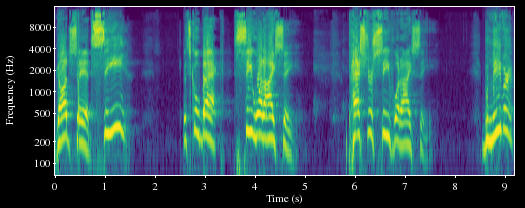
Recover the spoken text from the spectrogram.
God said, See, let's go back, see what I see. Pastor, see what I see. Believer,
